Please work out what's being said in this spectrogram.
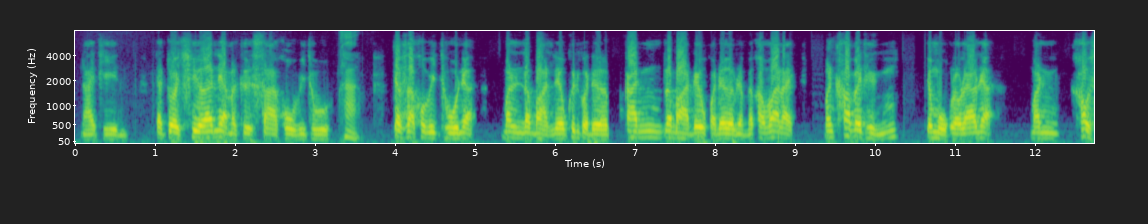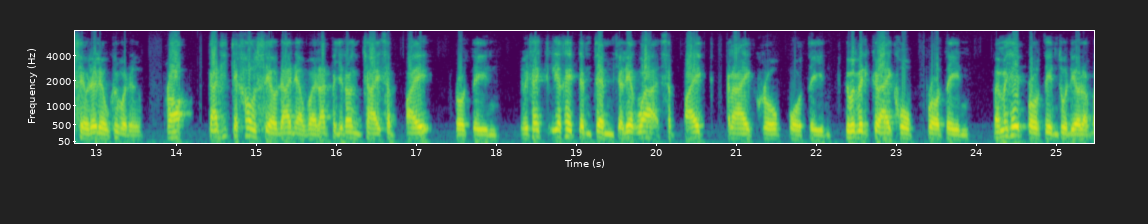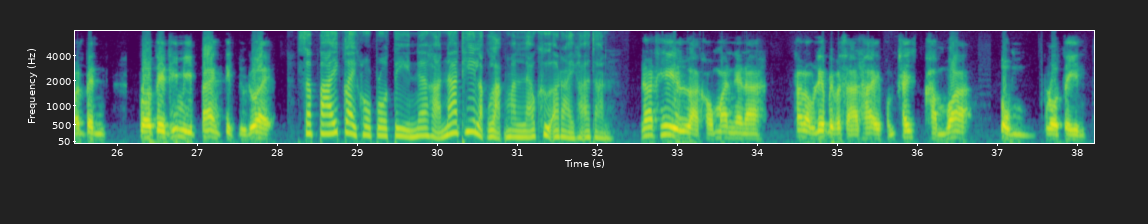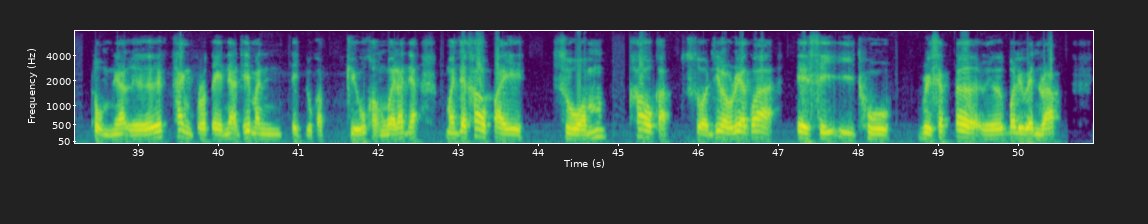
-19 แต่ตัวเชื้อเนี่ยมันคือซาโควิ2ค่ะเจ้าซาโควิ2เนี่ย มันระบาดเร็วขึ้นกว่าเดิม การระบาดเร็วกว่าเดิมเนี่ยหมายความว่าอะไร มันเข้าไปถึงจมูกเราแล้วเนี่ย มันเข้าเซลล์ได้เร็วขึ้นกว่าเดิม เพราะการที่จะเข้าเซลล์ได้เนี่ยไวรัสมันจะต้องใช้สไปค์โปรตีน หรือถ้าเรียกให้เต็มๆจะเรียกว่าสไปค์ไกลโครโปรตีน คือมันเป็นไกลโครโปรตีน มันไม่ใช่โปรตีนตัวเดียวหรอก มันเป็นโปรตีนที่มีแป้งติดอยู่ด้วย สไปค์ไกลโครโปรตีนเนี่ยค่ะ หน้าที่หลักๆ มันแล้วคืออะไรคะอาจารย์ หน้าที่หลักของมันเนี่ยนะ ถ้าเราเรียกเป็นภาษาไทย ผมใช้คำว่าตุ่มโปรตีน ตุ่มเนี่ยหรือแท่งโปรตีนเนี่ยที่มันติดอยู่กับผิวของไวรัสเนี่ยมันจะเข้าไปสวมเข้ากับส่วนที่เราเรียกว่า ACE2 receptor หรือบริเวณรับ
